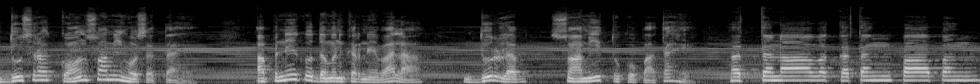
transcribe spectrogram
दूसरा कौन स्वामी हो सकता है? अपने को दमन करने वाला दुर्लभ स्वामित्व को पाता है। अत्तनाव कतं पापं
